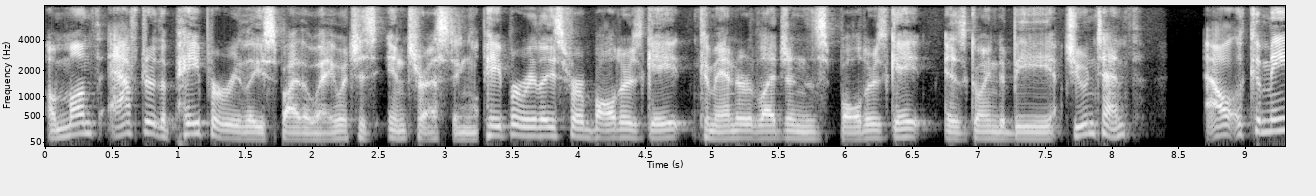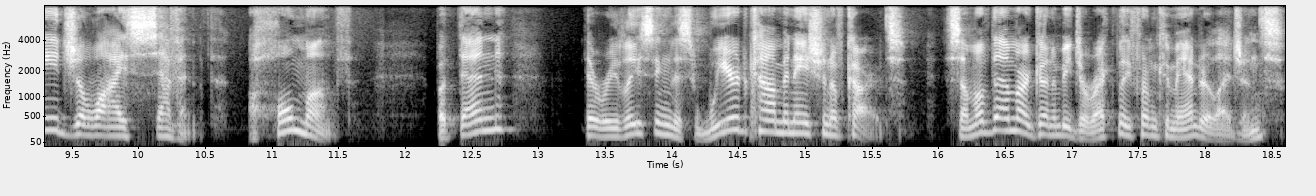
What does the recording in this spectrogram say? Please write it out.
a month after the paper release, by the way, which is interesting. Paper release for Baldur's Gate, Commander Legends Baldur's Gate is going to be June 10th. Alchemy, July 7th, a whole month. But then they're releasing this weird combination of cards. Some of them are going to be directly from Commander Legends.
